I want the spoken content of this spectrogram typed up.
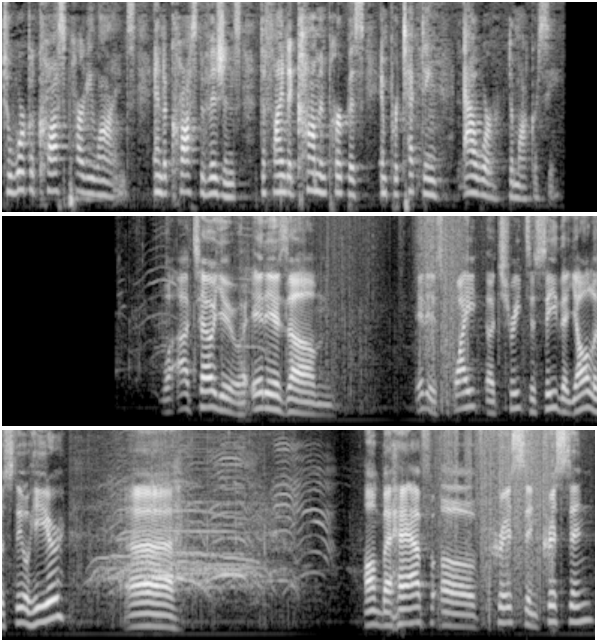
to work across party lines and across divisions to find a common purpose in protecting our democracy. Well, I tell you, it is um, it is quite a treat to see that y'all are still here. Uh, on behalf of Chris and Kristen,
